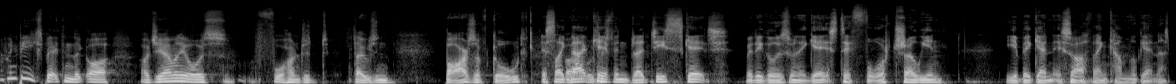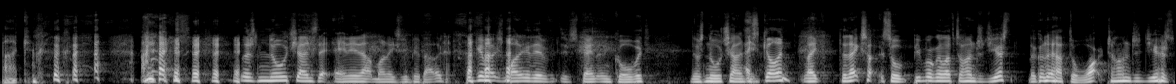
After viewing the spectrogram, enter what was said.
wouldn't be expecting like, oh, oh Germany owes four hundred thousand bars of gold. It's like that we'll just- Kevin Bridges sketch where he goes, when it gets to four trillion, you begin to sort of think, I'm not getting this back. There's no chance that any of that money's been paid back. Like, think how much money they've, they've spent on COVID. There's no chance. it's gone. Like the next, so people are going to live to 100 years. They're going to have to work to 100 years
